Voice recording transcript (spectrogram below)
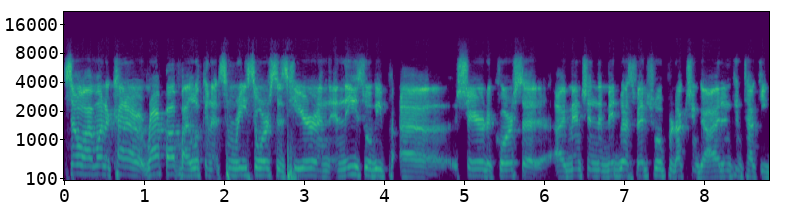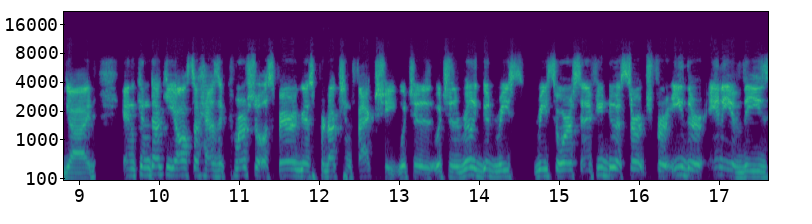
So I want to kind of wrap up by looking at some resources here, and, and these will be uh, shared, of course. Uh, I mentioned the Midwest Vegetable Production Guide and Kentucky Guide, and Kentucky also has a commercial asparagus production fact sheet, which is which is a really good res- resource. And if you do a search for either any of these,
